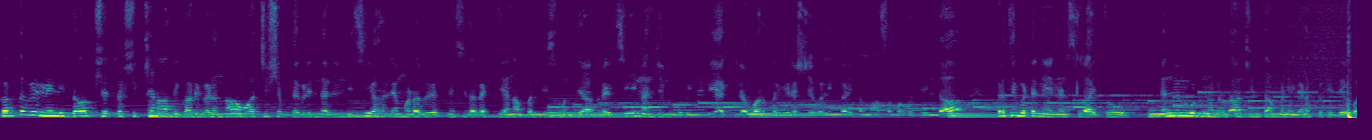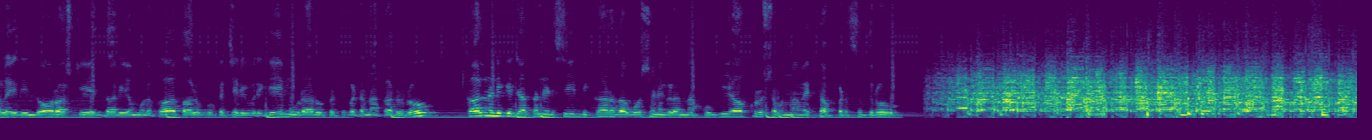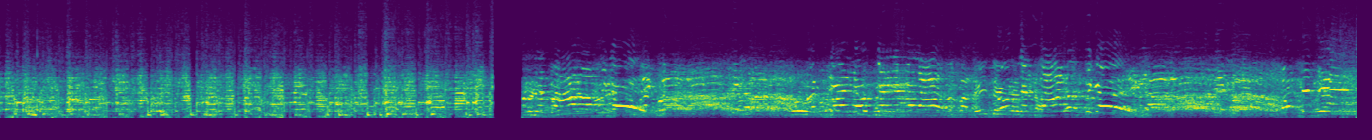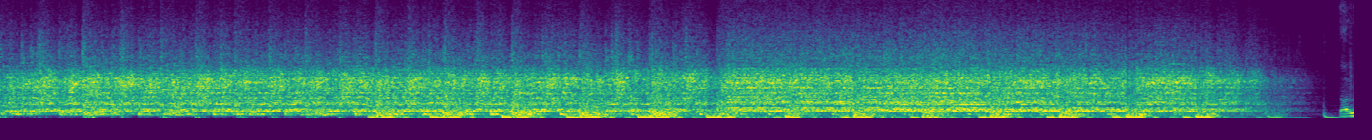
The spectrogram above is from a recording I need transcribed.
ಕರ್ತವ್ಯ ಮೇಲಿದ್ದ ಕ್ಷೇತ್ರ ಶಿಕ್ಷಣಾಧಿಕಾರಿಗಳನ್ನ ವಾಚ್ಯ ಶಬ್ದಗಳಿಂದ ನಿಂದಿಸಿ ಹಲ್ಲೆ ಮಾಡಲು ಯತ್ನಿಸಿದ ವ್ಯಕ್ತಿಯನ್ನ ಬಂಧಿಸುವಂತೆ ಆಗ್ರಹಿಸಿ ನಂಜನಗೂಡಿನಲ್ಲಿ ಅಖಿಲ ಭಾರತ ವೀರಶೈವ ಲಿಂಗಾಯತ ಮಹಾಸಭಾ ವತಿಯಿಂದ ಪ್ರತಿಭಟನೆ ನಡೆಸಲಾಯಿತು. ನಂಜನಗೂಡು ನಗರದ ಚಿಂತಾಮಣಿ ಗಣಪತಿ ದೇವಾಲಯದಿಂದ ರಾಷ್ಟ್ರೀಯ ಹೆದ್ದಾರಿಯ ಮೂಲಕ ತಾಲೂಕು ಕಚೇರಿವರೆಗೆ ನೂರಾರು ಪ್ರತಿಭಟನಾಕಾರರು ಕಾಲ್ನಡಿಗೆ ಜಾಥಾ ನಡೆಸಿ ಧಿಕ್ಕಾರದ ಘೋಷಣೆಗಳನ್ನ ಕೂಗಿ ಆಕ್ರೋಶವನ್ನ ವ್ಯಕ್ತಪಡಿಸಿದರು.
